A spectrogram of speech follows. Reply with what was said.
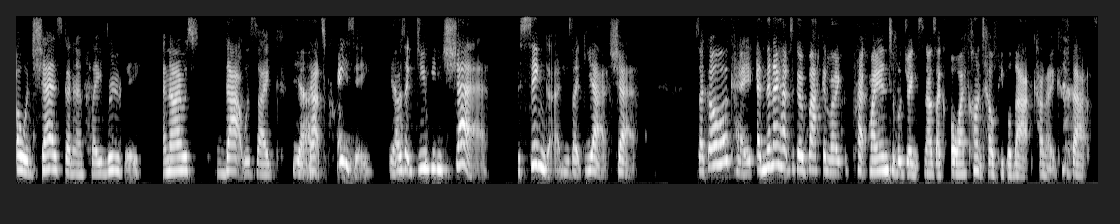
oh, and Cher's going to play Ruby, and I was that was like, yeah, that's crazy. Yeah. I was like, do you mean Cher the singer? And he was like, yeah, Cher. It's like, oh, okay. And then I had to go back and like prep my interval drinks, and I was like, oh, I can't tell people that, can I? Because that's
